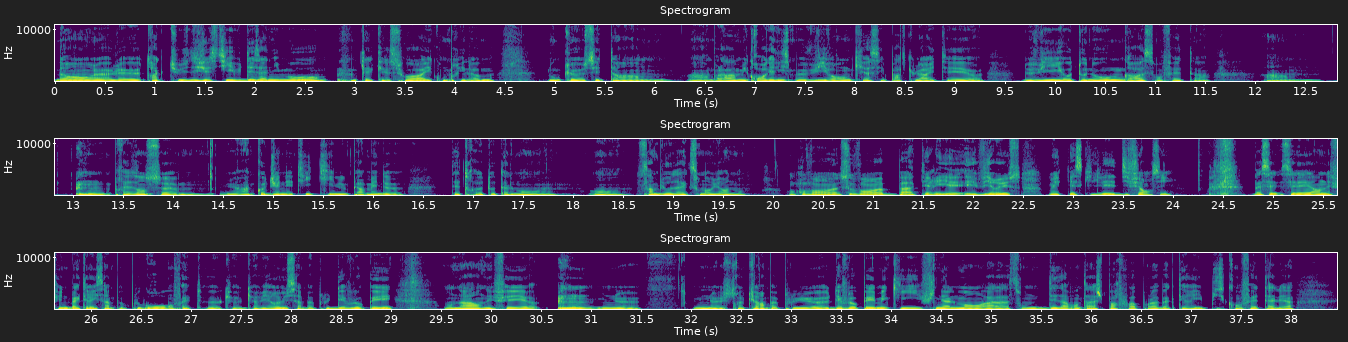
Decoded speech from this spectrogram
dans euh, le tractus digestif des animaux, quelle qu'elle soit, y compris l'homme. Donc euh, c'est un, voilà, un micro-organisme vivant qui a ses particularités de vie et autonome grâce en fait à, à une présence, euh, un code génétique qui lui permet d'être totalement euh, en symbiose avec son environnement. On confond euh, souvent bactéries et, virus, mais qu'est-ce qui les différencie? Bah c'est en effet une bactérie, c'est un peu plus gros en fait qu'un virus, un peu plus développé. On a en effet une, une structure un peu plus développée, mais qui finalement a son désavantage parfois pour la bactérie, puisqu'en fait elle a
